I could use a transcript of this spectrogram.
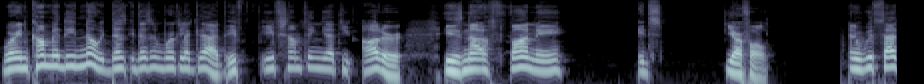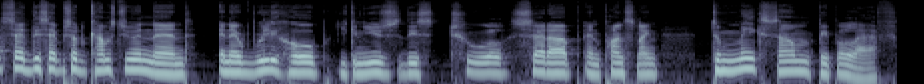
Where in comedy, no, it does it doesn't work like that. If if something that you utter is not funny, it's your fault. And with that said, this episode comes to an end, and I really hope you can use this tool, setup, and punchline to make some people laugh.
